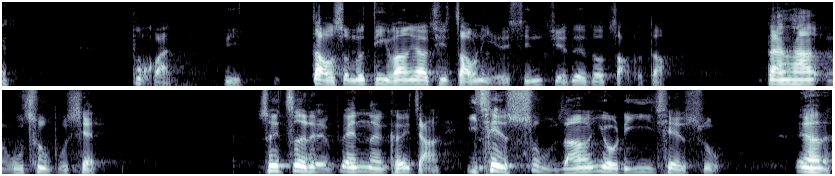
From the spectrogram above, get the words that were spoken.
不管你到什么地方要去找你的心，绝对都找不到。但是它无处不现，所以这里边呢可以讲一切数，然后又离一切数。嗯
